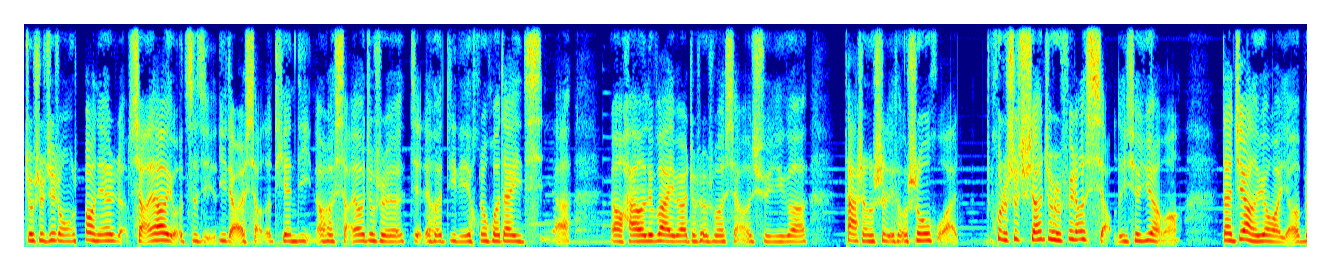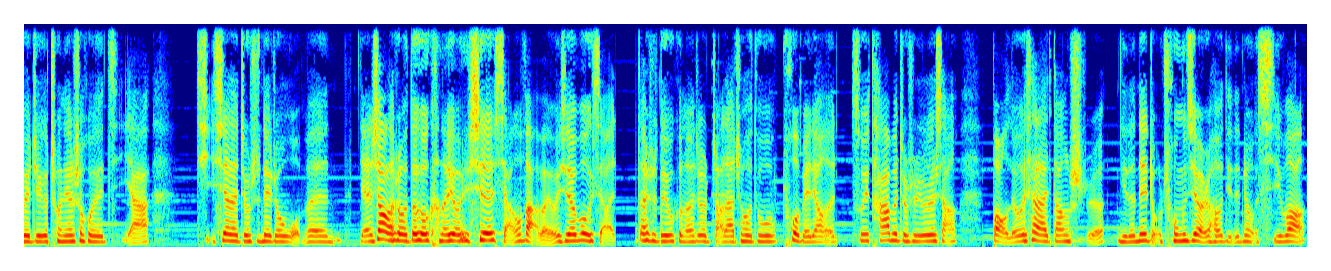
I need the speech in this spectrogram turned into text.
就是这种少年人想要有自己一点小的天地，然后想要就是姐姐和弟弟生活在一起啊，然后还有另外一边就是说想要去一个大城市里头生活啊，或者是实际上就是非常小的一些愿望，但这样的愿望也要被这个成年社会的挤压，体现的就是那种我们年少的时候都有可能有一些想法吧，有一些梦想，但是都有可能就长大之后都破灭掉了，所以他们就是有点想保留下来当时你的那种冲劲儿，然后你的那种希望。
